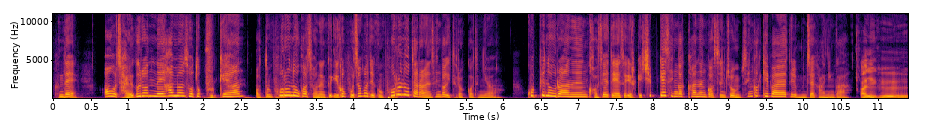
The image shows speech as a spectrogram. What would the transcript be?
근데 어 잘 그렸네 하면서도 불쾌한 어떤 포르노가 저는 그 이거 보자마자 이건 포르노다라는 생각이 들었거든요. 코피노라는 것에 대해서 이렇게 쉽게 생각하는 것은 좀 생각해 봐야 될 문제가 아닌가. 아니 그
